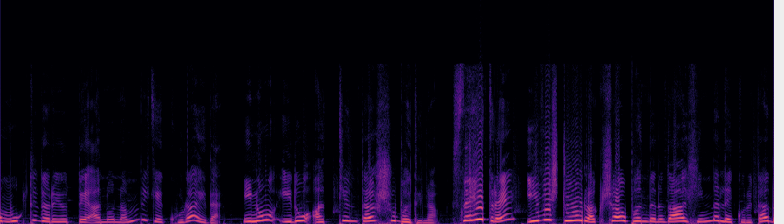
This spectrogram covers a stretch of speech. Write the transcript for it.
ಮುಕ್ತಿ ದೊರೆಯುತ್ತೆ ಅನ್ನೋ ನಂಬಿಕೆ ಕೂಡ ಇದೆ. ಇನ್ನು ಇದು ಅತ್ಯಂತ ಶುಭ ದಿನ. ಸ್ನೇಹಿತರೆ, ಇವಿಷ್ಟು ರಕ್ಷಾಬಂಧನದ ಹಿನ್ನೆಲೆ ಕುರಿತಾದ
